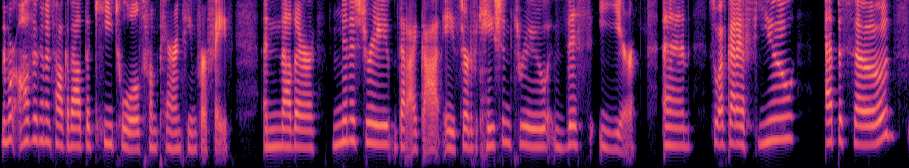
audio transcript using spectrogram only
Then we're also going to talk about the key tools from Parenting for Faith, another ministry that I got a certification through this year. And so I've got a few episodes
